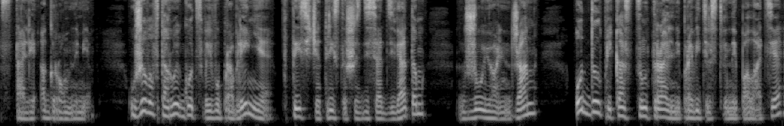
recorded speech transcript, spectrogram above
стали огромными. Уже во второй год своего правления, в 1369 Джу Юаньджан отдал приказ Центральной правительственной палате,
